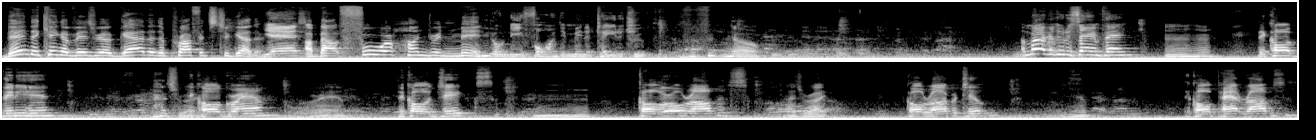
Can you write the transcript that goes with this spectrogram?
Then the king of Israel gathered the prophets together. Yes. About 400 men. you don't need 400 men to tell you the truth. No. America do the same thing. They call Benny Hinn. That's They right. call Graham. Ram. They call Jakes. Mm-hmm. Call Oral Roberts. That's right. Call Robert Tilton. Yep. They call Pat Robinson.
